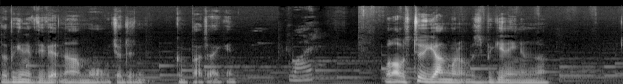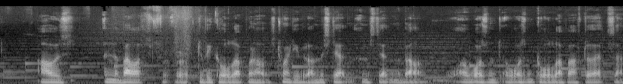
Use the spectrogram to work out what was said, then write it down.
the beginning of the Vietnam War, which I didn't partake in. Why? Well, I was too young when it was beginning, and uh, I was in the ballot for, for, to be called up when I was 20, but I missed out. I missed out in the ballot. I wasn't. I wasn't called up after that, so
